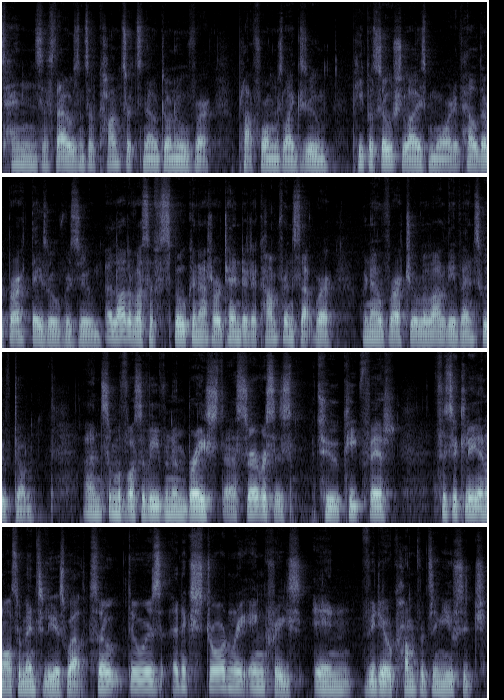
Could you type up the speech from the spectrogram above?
tens of thousands of concerts now done over platforms like Zoom. People socialize more. They've held their birthdays over Zoom. A lot of us have spoken at or attended a conference that were we're now virtual. A lot of the events we've done, and some of us have even embraced uh, services to keep fit physically and also mentally as well. So there was an extraordinary increase in video conferencing usage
